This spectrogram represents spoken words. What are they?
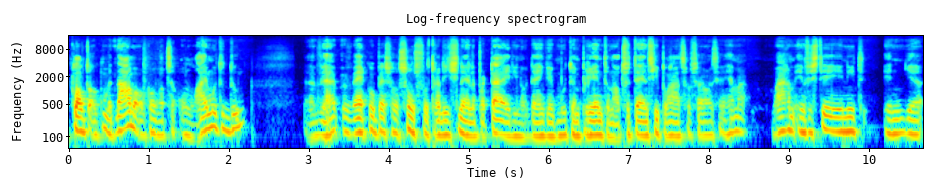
klanten ook met name ook al wat ze online moeten doen. We, hebben- we werken ook best wel soms voor traditionele partijen die nog denken: ik moet een print, een advertentie plaatsen of zo. En zeggen, ja, maar waarom investeer je niet in je,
